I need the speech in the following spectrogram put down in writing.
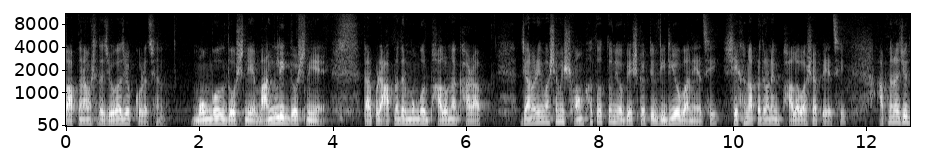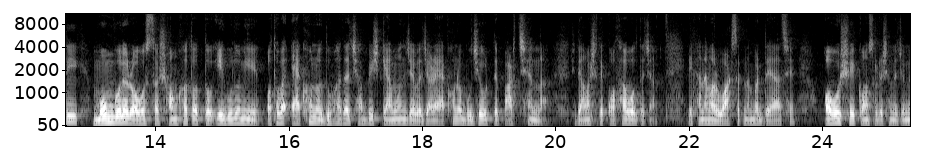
আপনারা আমার সাথে যোগাযোগ করেছেন। মঙ্গল দোষ নিয়ে, মাঙ্গলিক দোষ নিয়ে। তারপরে আপনাদের মঙ্গল ভালো না খারাপ। জানুয়ারি মাসে আমি সংখ্যাতত্ত্ব নিয়েও বেশ কয়েকটি ভিডিও বানিয়েছি, সেখানে আপনাদের অনেক ভালোবাসা পেয়েছি। আপনারা যদি মঙ্গলের অবস্থা, সংখ্যাতত্ত্ব এগুলো নিয়ে অথবা এখনও দু হাজার ছাব্বিশ কেমন যাবে, যারা এখনও বুঝে উঠতে পারছেন না, যদি আমার সাথে কথা বলতে চান, এখানে আমার হোয়াটসঅ্যাপ নাম্বার দেওয়া আছে। অবশ্যই কনসালটেশনের জন্য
